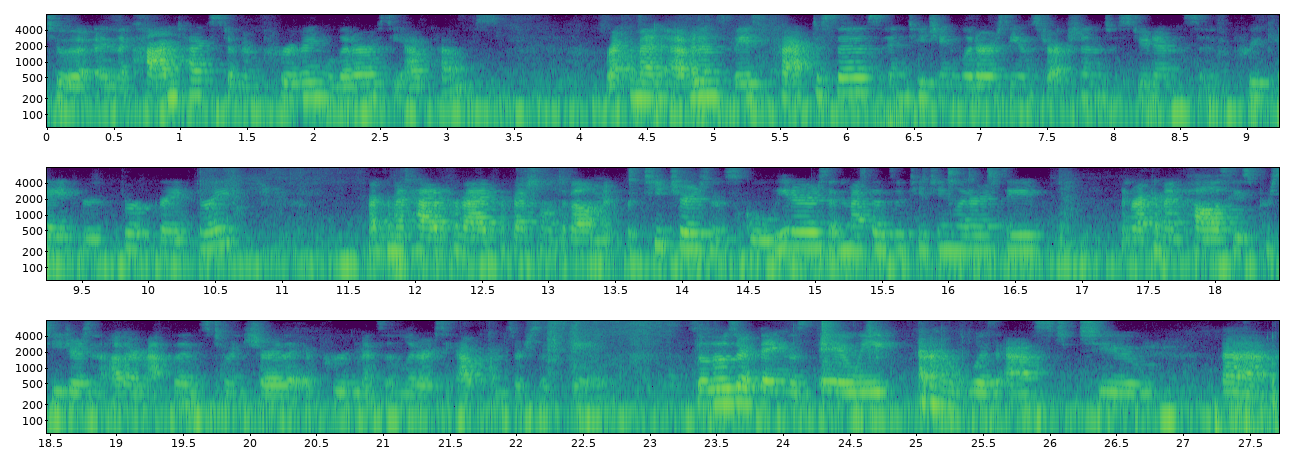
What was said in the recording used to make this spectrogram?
to, in the context of improving literacy outcomes. Recommend evidence-based practices in teaching literacy instruction to students in pre-K through grade three. Recommend how to provide professional development for teachers and school leaders and methods of teaching literacy. And recommend policies, procedures, and other methods to ensure that improvements in literacy outcomes are sustained. So those are things AOE was asked to um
